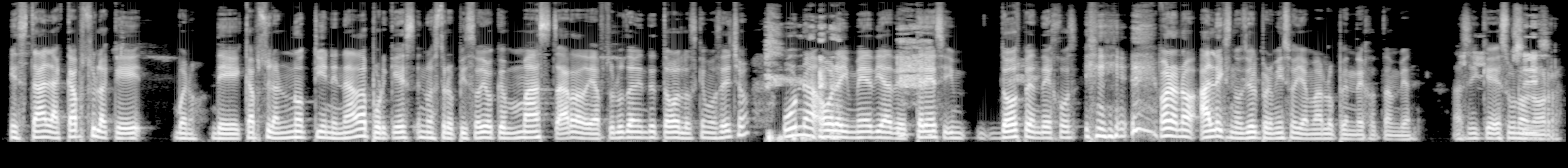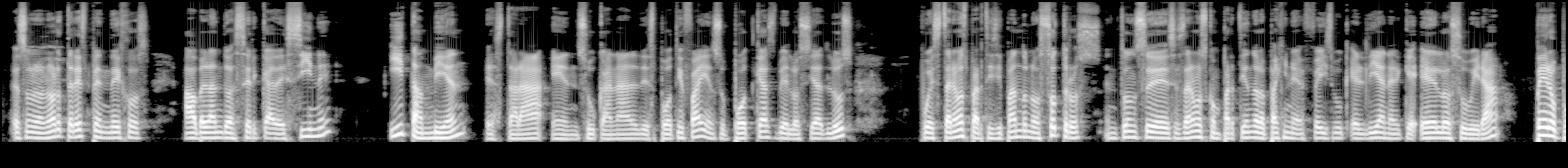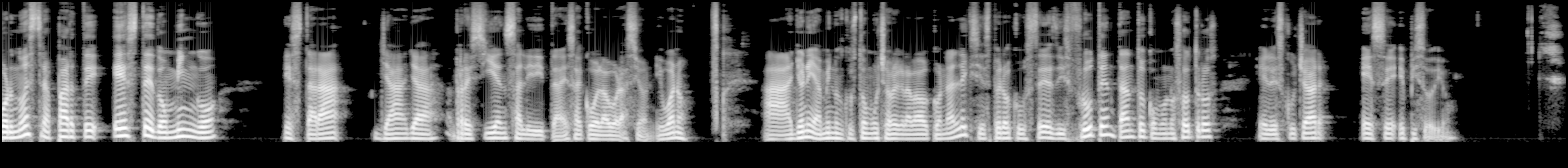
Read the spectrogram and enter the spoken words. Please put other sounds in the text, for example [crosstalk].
está la cápsula que bueno, de cápsula no tiene nada porque es nuestro episodio que más tarda de absolutamente todos los que hemos hecho. Una hora y media de tres y dos pendejos. [laughs] bueno, no, Alex nos dio el permiso de llamarlo pendejo también. Así que es un honor. Es un honor. Tres pendejos hablando acerca de cine. Y también estará en su canal de Spotify, en su podcast Velocidad Luz. Pues estaremos participando nosotros. Entonces estaremos compartiendo la página de Facebook el día en el que él lo subirá pero por nuestra parte, este domingo estará ya, ya recién salidita esa colaboración. Y bueno, a Johnny y a mí nos gustó mucho haber grabado con Alex y espero que ustedes disfruten tanto como nosotros el escuchar ese episodio.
